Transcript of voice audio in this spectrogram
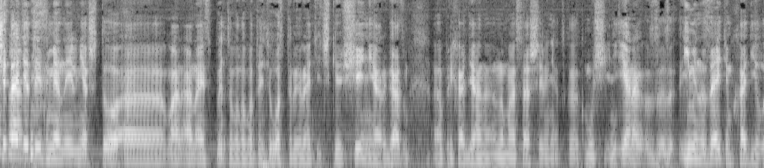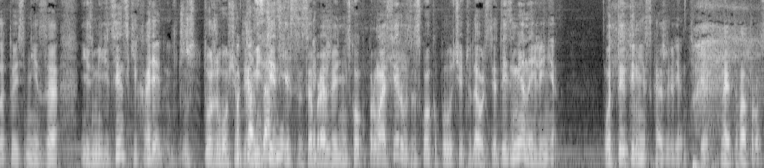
считать это изменой или нет, что э, она испытывала вот эти острые эротические ощущения, оргазм, э, приходя на массаж или нет, к мужчине. И она именно за этим ходила, то есть не за из медицинских, хотя тоже, в общем-то, из медицинских соображений, не сколько промассироваться, сколько получить удовольствие. Это измена или нет? Вот ты, ты мне скажи, Лен, теперь на этот вопрос.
